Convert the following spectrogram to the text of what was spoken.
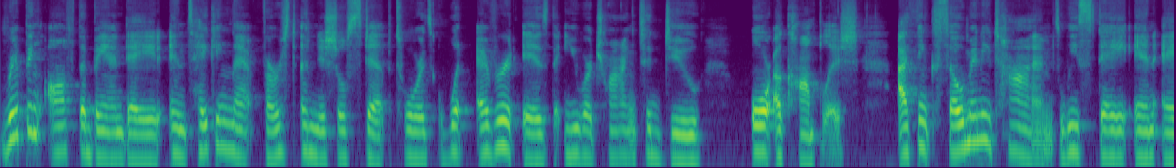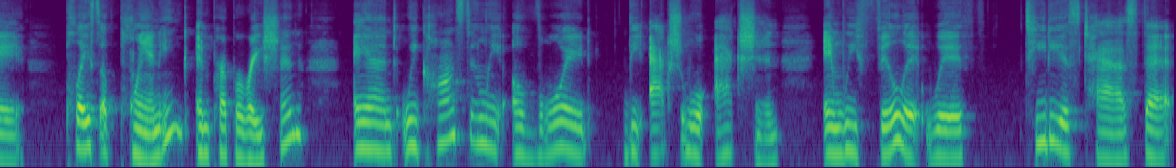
ripping off the band aid and taking that first initial step towards whatever it is that you are trying to do or accomplish. I think so many times we stay in a place of planning and preparation, and we constantly avoid the actual action and we fill it with tedious tasks that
